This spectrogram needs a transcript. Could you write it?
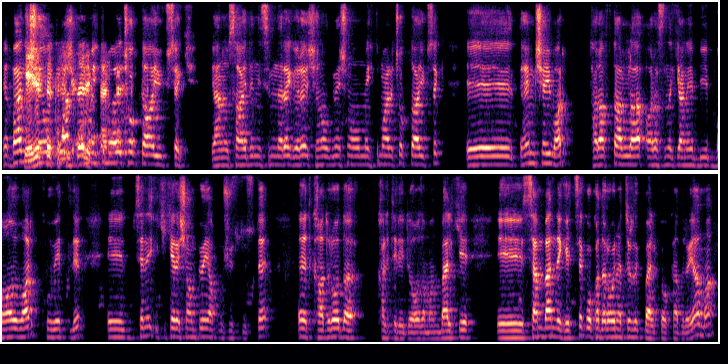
Ya bence Gelirse Şenol Güneş transfer olma ister. ihtimali çok daha yüksek. Yani saydığın isimlere göre Şenol Güneş'in olma ihtimali çok daha yüksek. Ee, hem şey var, taraftarla arasındaki yani bir bağı var, kuvvetli. Ee, seni iki kere şampiyon yapmış üst üste. Evet kadro da kaliteliydi o zaman. Belki e, sen ben de geçsek o kadar oynatırdık belki o kadroyu ama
